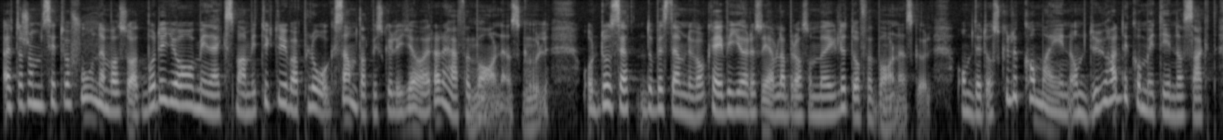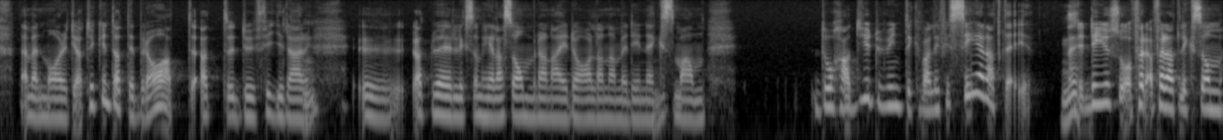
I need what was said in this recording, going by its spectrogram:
Eftersom situationen var så att både jag och min exman, vi tyckte det var plågsamt att vi skulle göra det här för barnens skull. Och då, sett, då bestämde vi, okej, vi gör det så jävla bra som möjligt då för barnens skull. Om det då skulle komma in, om du hade kommit in och sagt, nej men Marit, jag tycker inte att det är bra att, att du firar, eh, att du är liksom hela somrarna i Dalarna med din exman då hade ju du inte kvalificerat dig. Nej. Det, det är ju så, för, för att liksom,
